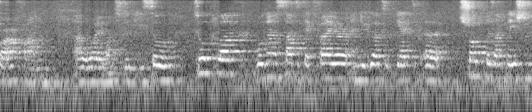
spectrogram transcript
far from uh, where I wanted to be. So 2 o'clock, we're going to start the TechFire, and you got to get a short presentation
